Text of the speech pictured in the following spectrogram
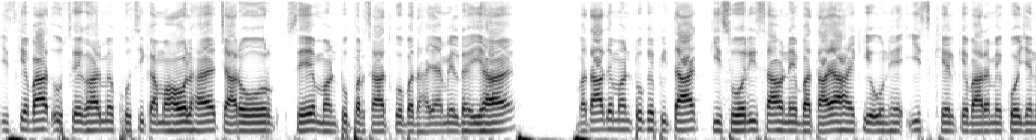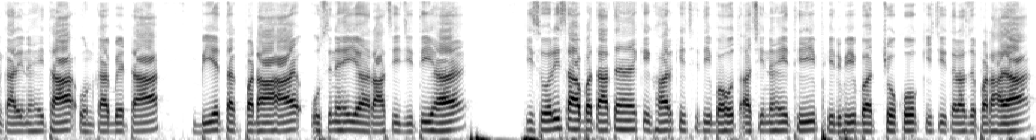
इसके बाद उसके घर में खुशी का माहौल है। चारों ओर से मंटू प्रसाद को बधाइयाँ मिल रही है। बता दें, मंटू के पिता किशोरी साव ने बताया है कि उन्हें इस खेल के बारे में कोई जानकारी नहीं था। उनका बेटा बीए तक पढ़ा है, उसने ही यह राशि जीती है। किशोरी साहब बताते हैं कि घर की स्थिति बहुत अच्छी नहीं थी, फिर भी बच्चों को किसी तरह से पढ़ाया।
